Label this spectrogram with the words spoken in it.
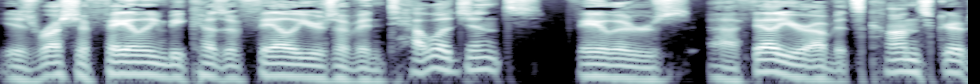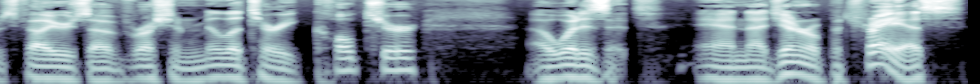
is Russia failing because of failures of intelligence, failures, uh, failure of its conscripts, failures of Russian military culture? Uh, what is it? And uh, General Petraeus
